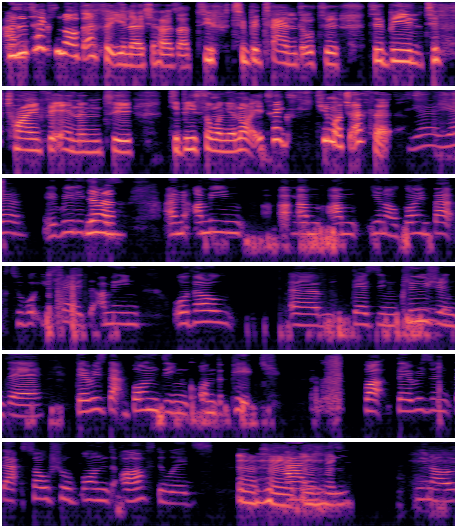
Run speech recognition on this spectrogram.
because it takes a lot of effort you know Shahrazad, to to pretend or to to be to try and fit in and to to be someone you're not it takes too much effort Yeah, yeah, it really Yeah. does. And I mean, I, I'm, I'm, you know, going back to what you said. I mean, although um, there's inclusion there, there is that bonding on the pitch, but there isn't that social bond afterwards. Mm-hmm, and mm-hmm. you know,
